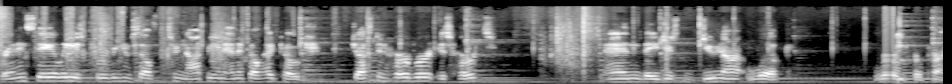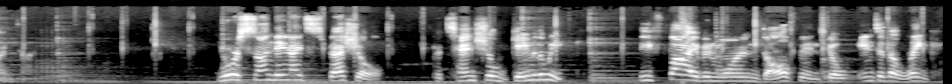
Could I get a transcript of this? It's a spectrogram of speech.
Brandon Staley is proving himself to not be an NFL head coach. Justin Herbert is hurt, and they just do not look ready for prime time. Your Sunday night special, potential game of the week. The five and one Dolphins go into the Linc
